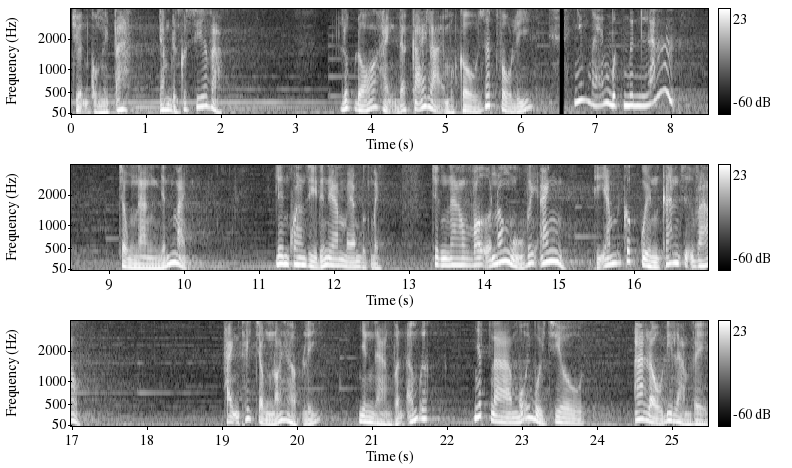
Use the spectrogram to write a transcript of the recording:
Chuyện của người ta Em đừng có xía vào. Lúc đó Hạnh đã cãi lại một câu rất vô lý. Nhưng mà em bực mình lắm. Chồng nàng nhấn mạnh Liên quan gì đến em mà em bực mình? Chừng nào vợ nó ngủ với anh thì em mới có quyền can dự vào. Hạnh thấy chồng nói hợp lý, Nhưng nàng vẫn ấm ức, Nhất là mỗi buổi chiều, A Lầu đi làm về,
